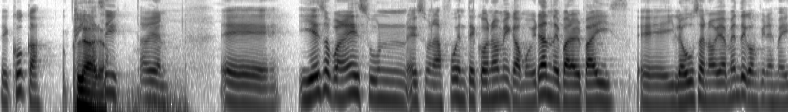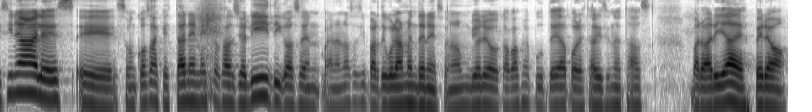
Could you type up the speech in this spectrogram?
De coca. Claro. Sí, está bien. Eh, y eso poner es, un, es una fuente económica muy grande para el país. Eh, y lo usan obviamente con fines medicinales. son cosas que están en estos ansiolíticos. En, bueno, no sé si particularmente en eso. ¿no? Un biólogo capaz me putea por estar diciendo estas barbaridades. Pero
